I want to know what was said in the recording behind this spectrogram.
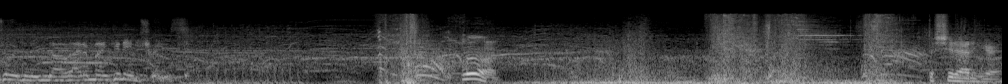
certainly know how to make an entrance. Ugh. Get the shit out of here.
